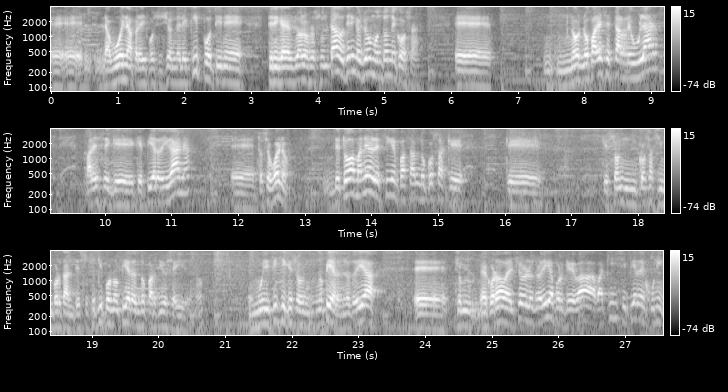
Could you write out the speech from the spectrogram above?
eh, la buena predisposición del equipo, tiene, tiene que ayudar los resultados, tiene que ayudar un montón de cosas. Eh, no, no parece estar regular, parece que, que pierde y gana. Eh, entonces, bueno, de todas maneras le siguen pasando cosas que, que, que son cosas importantes. Esos equipos no pierden dos partidos seguidos, ¿no? Es muy difícil que eso no pierdan. El otro día, eh, yo me acordaba del Choro el otro día porque va, va 15 y pierde en Junín.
